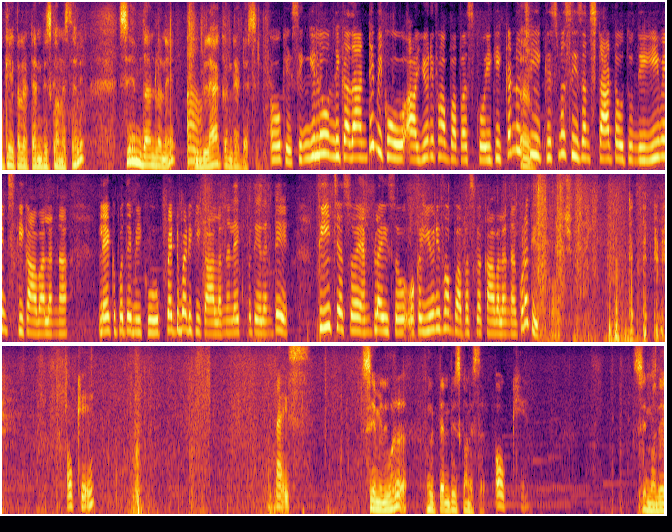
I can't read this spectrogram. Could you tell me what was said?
ఒకే కలర్ టెన్ పీస్ కాలం ఇస్తారు సేమ్ దాంట్లోనే బ్లాక్ అండ్ రెడ్ వస్తుంది. ఓకే సింగిల్ ఉంది కదా అంటే మీకు ఆ యూనిఫామ్ పర్పస్ కో ఇక ఇక్కడ నుంచి క్రిస్మస్ సీజన్ స్టార్ట్ అవుతుంది. ఈవెంట్స్కి కావాలన్నా లేకపోతే మీకు పెట్టుబడికి కావాలన్నా లేకపోతే ఏదంటే టీచర్స్ ఎంప్లాయీస్ ఒక యూనిఫామ్ పర్పస్గా కావాలన్నా కూడా తీసుకోవచ్చు. ఓకే. నైస్ సేమ్ ఇది కూడా టెన్ పీస్ కాలం ఇస్తారు ఓకే. సేమ్ అదే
